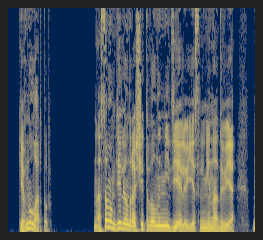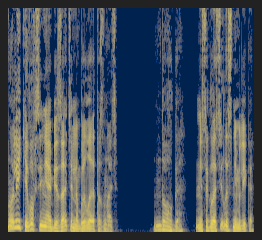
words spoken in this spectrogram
— кивнул Артур. На самом деле он рассчитывал на неделю, если не на две, но Лике вовсе не обязательно было это знать. «Долго», — не согласилась с ним Лика.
